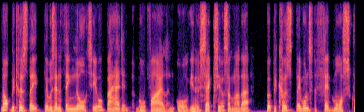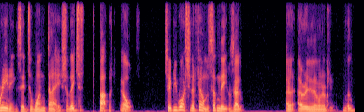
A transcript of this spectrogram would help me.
not because they there was anything naughty or bad in them, or violent, or you know, sexy or something like that, but because they wanted to fit more screenings into one day. So they just cut the film. So if you're watching a film, suddenly it was like, I, I really want to.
